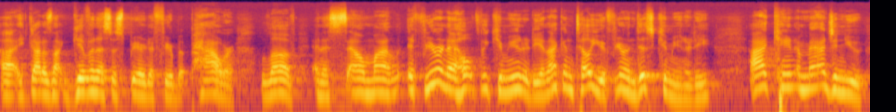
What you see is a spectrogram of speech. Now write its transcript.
uh, God has not given us a spirit of fear, but power, love, and a sound mind. If you're in a healthy community, and I can tell you, if you're in this community, I can't imagine you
